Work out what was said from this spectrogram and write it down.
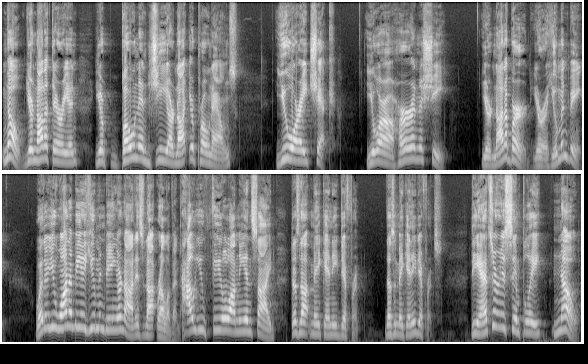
No, you're not a Therian. Your bone and G are not your pronouns. You are a chick. You are a her and a she. You're not a bird. You're a human being. Whether you want to be a human being or not is not relevant. How you feel on the inside does not make any difference. Doesn't make any difference. The answer is simply no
